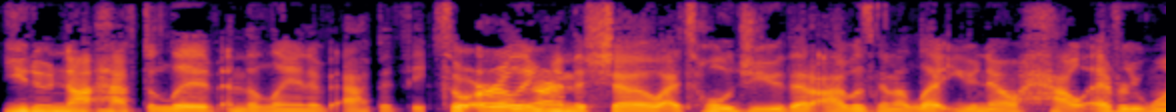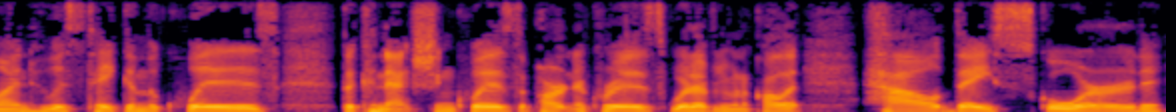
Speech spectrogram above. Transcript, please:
You do not have to live in the land of apathy. So earlier in the show, I told you that I was going to let you know how everyone who has taken the quiz, the connection quiz, the partner quiz, whatever you want to call it, how they scored.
